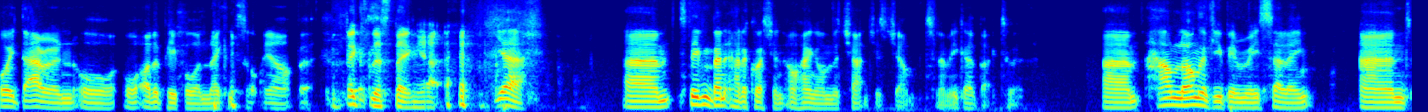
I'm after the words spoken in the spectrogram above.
"Oi, Darren," or or other people, and they can sort me out. But Fix this thing, yeah. yeah, um, Stephen Bennett had a question. Oh, hang on, the chat just jumped. Let me go back to it. Um, how long have you been reselling, and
